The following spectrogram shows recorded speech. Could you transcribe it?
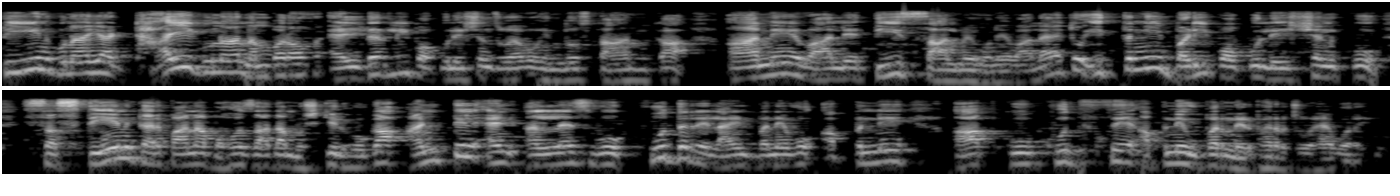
तीन गुना या ढाई गुना नंबर ऑफ़ एल्डरली पॉपुलेशन जो है वो हिंदुस्तान का आने वाले तीस साल में होने वाला है। तो इतनी बड़ी पॉपुलेशन को सस्टेन कर पाना बहुत ज़्यादा मुश्किल होगा। अनटिल एंड अनलेस वो खुद रिलायंट बने, वो अपने आप को खुद से अपने ऊपर निर्भर जो है वो रहे।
